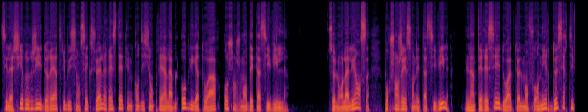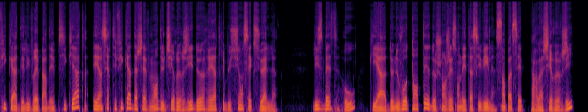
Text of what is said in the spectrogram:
si la chirurgie de réattribution sexuelle restait une condition préalable obligatoire au changement d'état civil. Selon l'Alliance, pour changer son état civil, l'intéressé doit actuellement fournir deux certificats délivrés par des psychiatres et un certificat d'achèvement d'une chirurgie de réattribution sexuelle. Lisbeth Hu, qui a de nouveau tenté de changer son état civil sans passer par la chirurgie,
